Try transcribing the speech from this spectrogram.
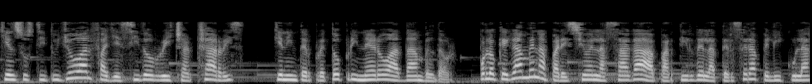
quien sustituyó al fallecido Richard Charris, quien interpretó primero a Dumbledore, por lo que Gambon apareció en la saga a partir de la tercera película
